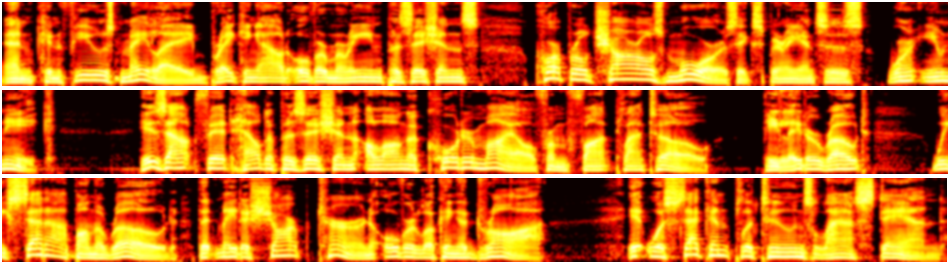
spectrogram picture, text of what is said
and confused melee breaking out over Marine positions, Corporal Charles Moore's experiences weren't unique. His outfit held a position along a quarter mile from Font Plateau. He later wrote, We set up on the road that made a sharp turn overlooking a draw. It was 2nd Platoon's last stand.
